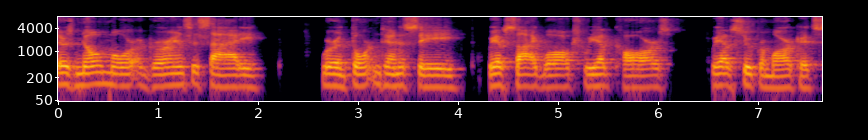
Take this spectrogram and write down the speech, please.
There's no more agrarian society. We're in Thornton, Tennessee. We have sidewalks, we have cars, we have supermarkets,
